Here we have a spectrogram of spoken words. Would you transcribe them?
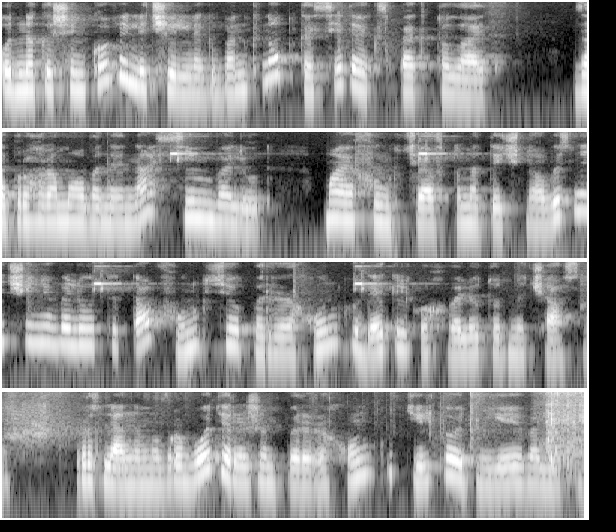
Однокишеньковий лічильник банкнот Casida Expecto Lite запрограмований на 7 валют, має функцію автоматичного визначення валюти та функцію перерахунку декількох валют одночасно. Розглянемо в роботі режим перерахунку тільки однієї валюти.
